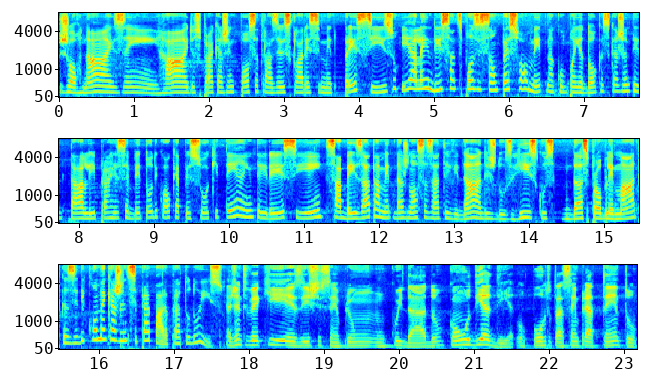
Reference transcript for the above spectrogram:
jornais, em rádios, para que a gente possa trazer o esclarecimento preciso e, além disso, à disposição pessoalmente na Companhia Docas, que a gente está ali para receber toda e qualquer pessoa que tenha interesse em saber exatamente das nossas atividades, dos riscos, das problemáticas e de como é que a gente se prepara para tudo isso. A gente vê que existe sempre um, um cuidado com o dia a dia. O porto está sempre atento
